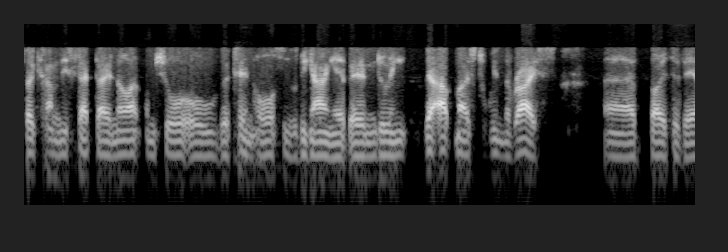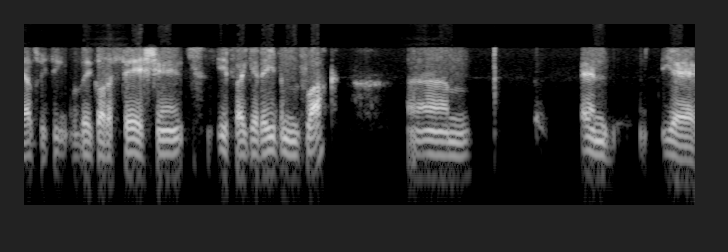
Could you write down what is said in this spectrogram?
so come this Saturday night, I'm sure all the ten horses will be going out there and doing their utmost to win the race. Uh, both of ours, we think they've got a fair chance if they get evens luck. Um, and yeah,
